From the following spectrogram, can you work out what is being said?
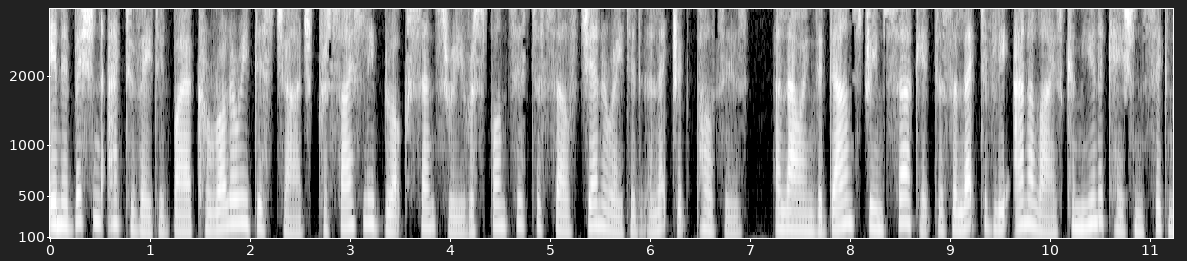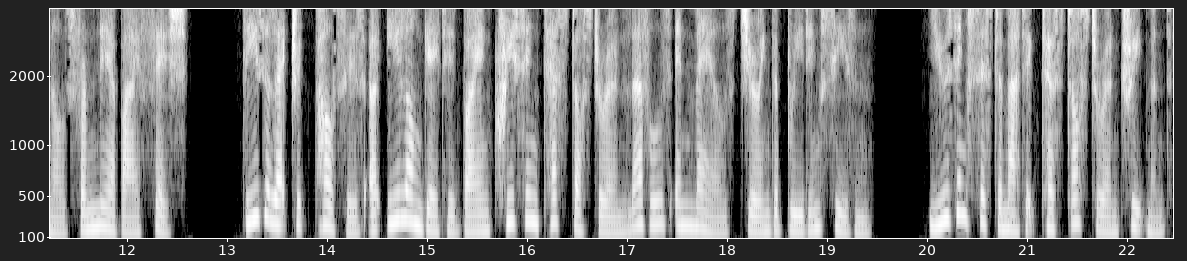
inhibition activated by a corollary discharge precisely blocks sensory responses to self generated electric pulses, allowing the downstream circuit to selectively analyze communication signals from nearby fish. These electric pulses are elongated by increasing testosterone levels in males during the breeding season. Using systematic testosterone treatment,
